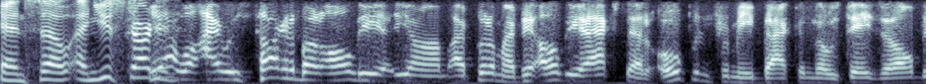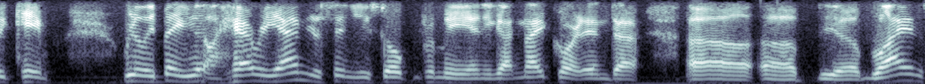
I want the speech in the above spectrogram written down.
and so and you started. Yeah, well, I was talking about all the, you know, I put on my all the acts that opened for me back in those days. It all became really big. You know, Harry Anderson used to open for me, and you got Night Court, and uh, uh, uh, uh, Ryan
